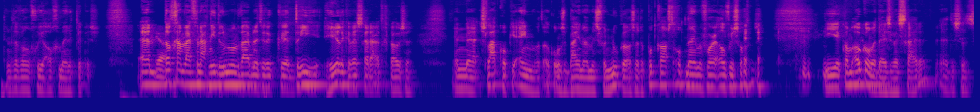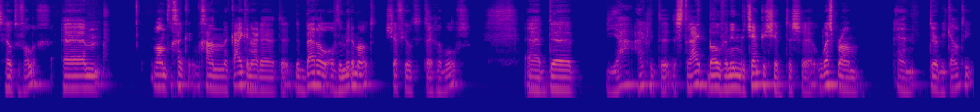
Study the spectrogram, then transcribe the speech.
Ik denk dat dat wel een goede algemene tip is. Um, Ja. Dat gaan wij vandaag niet doen, want wij hebben natuurlijk eh, drie heerlijke wedstrijden uitgekozen. En eh, slaapkopje 1, wat ook onze bijnaam is voor Noeke als we de podcast opnemen voor 11 uur 's ochtends. Die eh, kwam ook al met deze wedstrijden, dus dat is heel toevallig. Ehm, want we gaan, we gaan kijken naar de, de, de Battle of the Middenmoot, Sheffield tegen de Wolves. De, ja, eigenlijk de, de strijd bovenin de championship tussen West Brom en Derby County.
